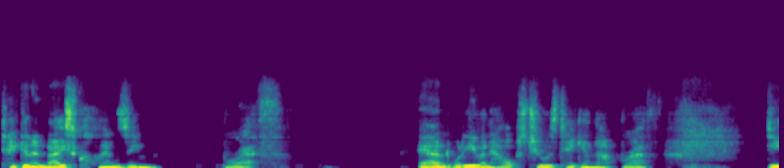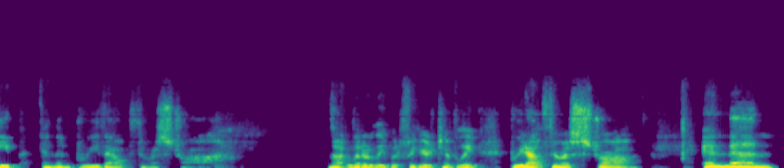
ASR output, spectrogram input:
taking a nice cleansing breath. And what even helps too is taking that breath deep and then breathe out through a straw. Not literally, but figuratively, breathe out through a straw. And then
